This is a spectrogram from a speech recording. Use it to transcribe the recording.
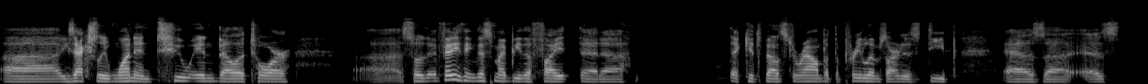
Uh, he's actually one and two in Bellator. Uh, so if anything, this might be the fight that uh, that gets bounced around, but the prelims aren't as deep as uh, as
